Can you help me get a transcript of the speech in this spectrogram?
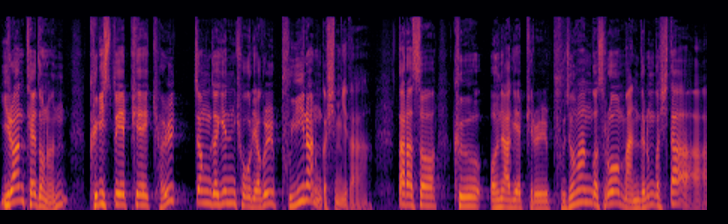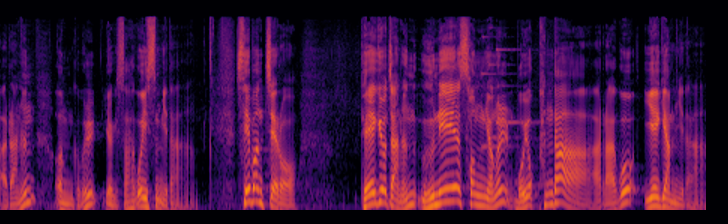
이러한 태도는 그리스도의 피의 결정적인 효력을 부인하는 것입니다. 따라서 그 언약의 피를 부정한 것으로 만드는 것이다 라는 언급을 여기서 하고 있습니다. 세 번째로 배교자는 은혜의 성령을 모욕한다라고 얘기합니다.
